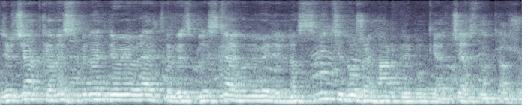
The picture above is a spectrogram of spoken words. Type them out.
Дівчатка, ви собі навіть не уявляєте, ви зблизька його не виділи. На світі дуже гарний букет, чесно кажу.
